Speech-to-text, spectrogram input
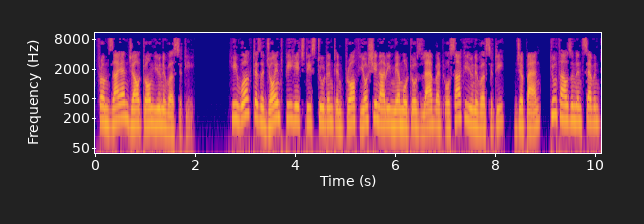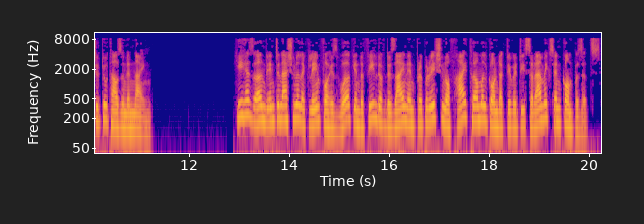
from Xi'an Jiaotong University. He worked as a joint PhD student in Prof. Yoshinari Miyamoto's lab at Osaka University, Japan, 2007 to 2009. He has earned international acclaim for his work in the field of design and preparation of high thermal conductivity ceramics and composites.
